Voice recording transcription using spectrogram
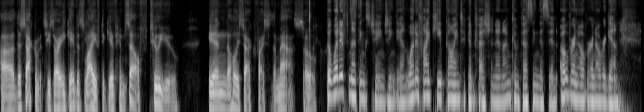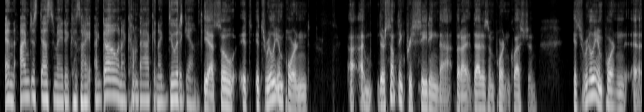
uh, the sacraments he's already he gave his life to give himself to you in the holy sacrifice of the mass so But what if nothing's changing, Dan? What if I keep going to confession and I'm confessing this sin over and over and over again? And I'm just decimated because I, I go and I come back and I do it again. yeah so it's it's really important I, I, there's something preceding that but i that is an important question. It's really important uh,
